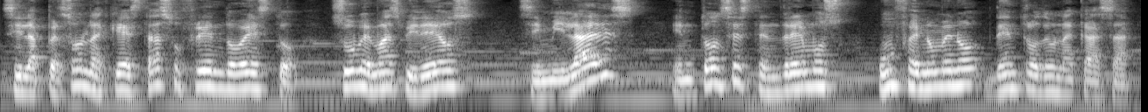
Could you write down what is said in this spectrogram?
Si la persona que está sufriendo esto sube más videos similares, entonces tendremos un fenómeno dentro de una casa.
